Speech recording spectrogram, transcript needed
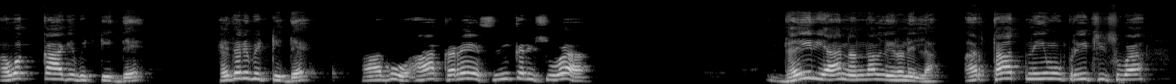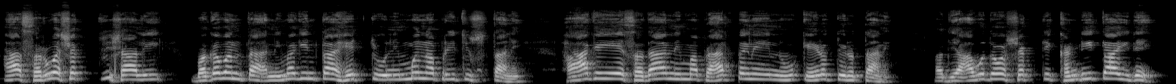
ಅವಕ್ಕಾಗಿ ಬಿಟ್ಟಿದ್ದೆ. ಹೆದರಿಬಿಟ್ಟಿದ್ದೆ. ಹಾಗೂ ಆ ಕರೆ ಸ್ವೀಕರಿಸುವ ಧೈರ್ಯ ನನ್ನಲ್ಲಿರಲಿಲ್ಲ. ಅರ್ಥಾತ್ ನೀವು ಪ್ರೀತಿಸುವ ಆ ಸರ್ವಶಕ್ತಿಶಾಲಿ ಭಗವಂತ ನಿಮಗಿಂತ ಹೆಚ್ಚು ನಿಮ್ಮನ್ನು ಪ್ರೀತಿಸುತ್ತಾನೆ. ಹಾಗೆಯೇ ಸದಾ ನಿಮ್ಮ ಪ್ರಾರ್ಥನೆಯನ್ನು ಕೇಳುತ್ತಿರುತ್ತಾನೆ. ಅದ್ಯಾವುದೋ ಶಕ್ತಿ ಖಂಡಿತ ಇದೆ.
